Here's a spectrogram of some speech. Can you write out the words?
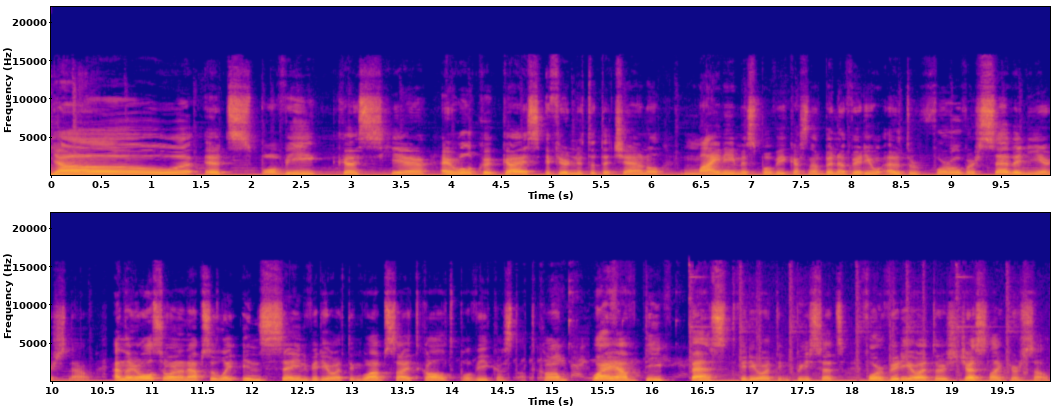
Yo, it's Povikas here. And real quick guys, if you're new to the channel, my name is Povikas and I've been a video editor for over 7 years now. And I also run an absolutely insane video editing website called povikas.com where I have the best video editing presets for video editors just like yourself.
